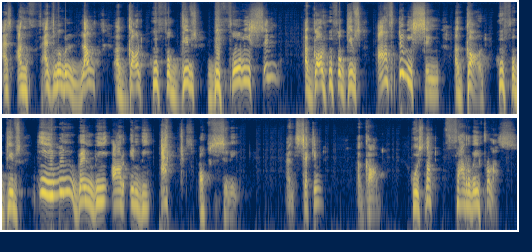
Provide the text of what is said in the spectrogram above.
as unfathomable love, a God who forgives before we sin, a God who forgives after we sin, a God who forgives even when we are in the act of sinning. And second, a God who is not far away from us,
